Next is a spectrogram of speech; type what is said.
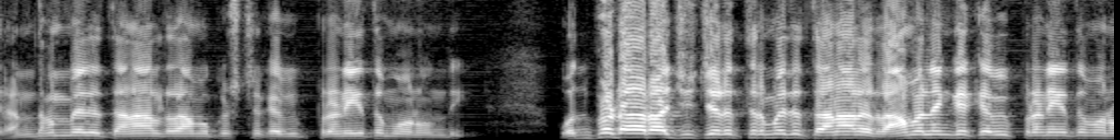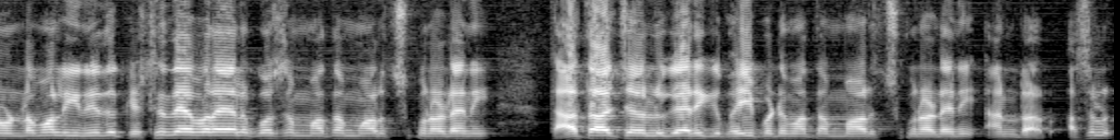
గ్రంథం మీద తెనాలి రామకృష్ణ కవి ప్రణీతం అని ఉంది. ఉద్భటారాజు చరిత్ర మీద తెనాలి రామలింగ కవి ప్రణీతం అని ఉండడం వల్ల ఈయనేదో కృష్ణదేవరాయల కోసం మతం మార్చుకున్నాడని తాతాచార్యులు గారికి భయపడి మతం మార్చుకున్నాడని అన్నారు. అసలు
